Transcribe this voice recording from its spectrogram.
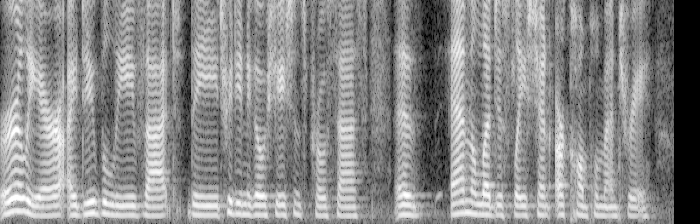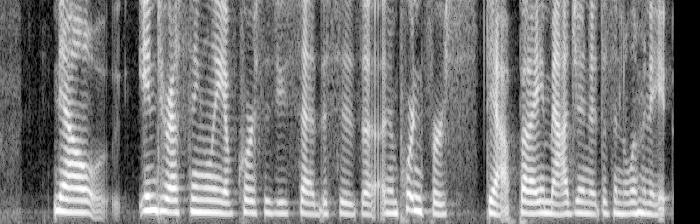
earlier, I do believe that the treaty negotiations process is and the legislation are complementary. Now, interestingly, of course, as you said, this is a, an important first step, but I imagine it doesn't eliminate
